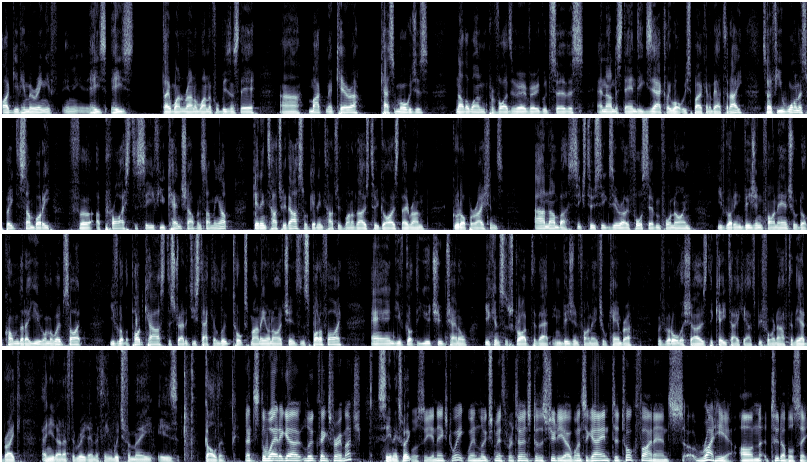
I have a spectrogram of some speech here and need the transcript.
I'd give him a ring if he's he's they one run a wonderful business there. Uh, Mark Nakera, Casa Mortgages, another one provides a very very good service and understands exactly what we've spoken about today. So if you want to speak to somebody for a price to see if you can sharpen something up, get in touch with us or get in touch with one of those two guys. They run good operations. Our number, 6260-4749. You've got envisionfinancial.com.au on the website. You've got the podcast, The Strategy Stacker, Luke Talks Money on iTunes and Spotify. And you've got the YouTube channel. You can subscribe to that, Envision Financial Canberra. We've got all the shows, the key takeouts before and after the ad break. And you don't have to read anything, which for me is golden. That's the way to go. Luke, thanks very much. See you next week. We'll see you next week when Luke Smith returns to the studio once again to talk finance right here on 2CC.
